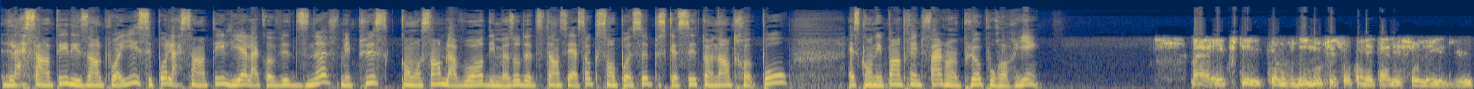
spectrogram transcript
la santé des employés, c'est pas la santé liée à la COVID-19, mais puisqu'on semble avoir des mesures de distanciation qui sont possibles puisque c'est un entrepôt, est-ce qu'on n'est pas en train de faire un plat pour rien? Ben, écoutez, comme je vous dis, nous, c'est sûr qu'on est allé sur les lieux.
